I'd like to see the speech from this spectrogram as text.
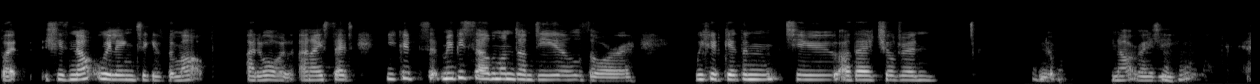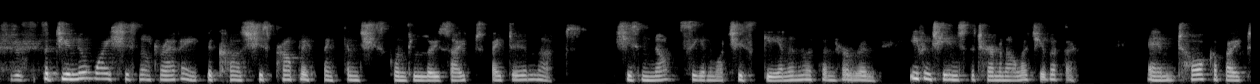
but she's not willing to give them up at all. And I said, you could maybe sell them on done deals, or we could give them to other children. No, not ready. Mhm. Just But do you know why she's not ready? Because she's probably thinking she's going to lose out by doing that. She's not seeing what she's gaining within her room. Even change the terminology with her and talk about,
